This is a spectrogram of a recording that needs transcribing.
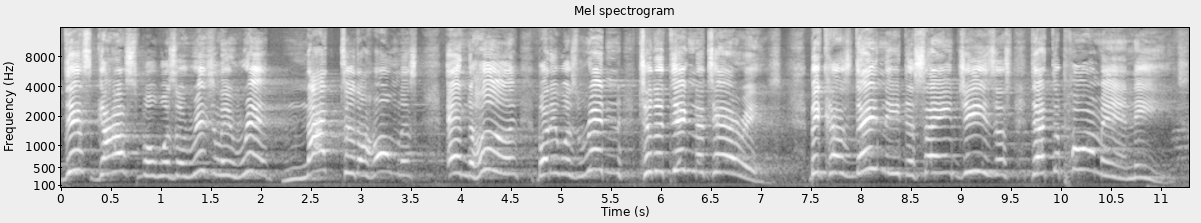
This gospel was originally written not to the homeless and the hood, but it was written to the dignitaries because they need the same Jesus that the poor man needs.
